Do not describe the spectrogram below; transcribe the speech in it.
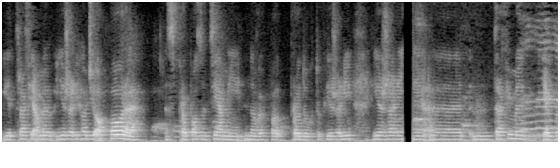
je trafiamy, jeżeli chodzi o porę z propozycjami nowych produktów, jeżeli, jeżeli e, trafimy, jakby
